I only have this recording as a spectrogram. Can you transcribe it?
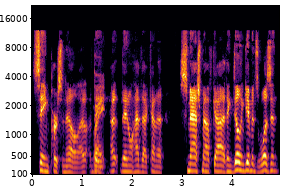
same personnel. I, they right. I, they don't have that kind of smash mouth guy. I think Dillan Gibbons wasn't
